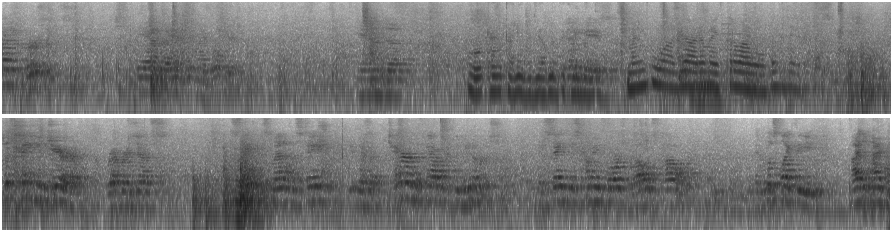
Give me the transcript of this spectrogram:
we Satanic verses, and I have to get my book here. And, uh, वो उठाया ताली बजी आपने फिर नहीं बंद मैं वो आगे आ रहा मैं इस करवा हुआ कुछ देर This painting here represents Satan's manifestation. There's a tear in the fabric of the universe, and Satan is coming forth with all his power. It looks like the Eisenhower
